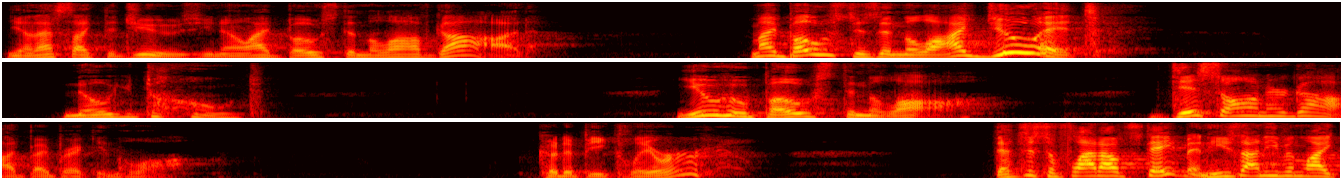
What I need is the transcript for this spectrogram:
You know, that's like the Jews, you know, I boast in the law of God. My boast is in the law. I do it. No, you don't. You who boast in the law dishonor God by breaking the law. Could it be clearer? That's just a flat out statement. He's not even like,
